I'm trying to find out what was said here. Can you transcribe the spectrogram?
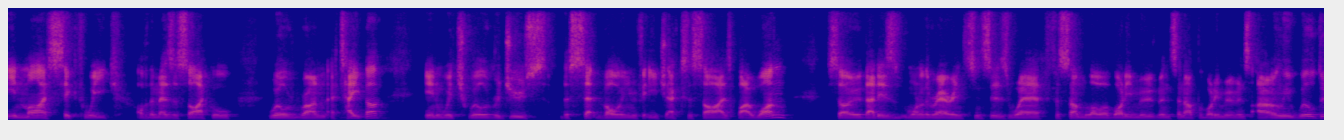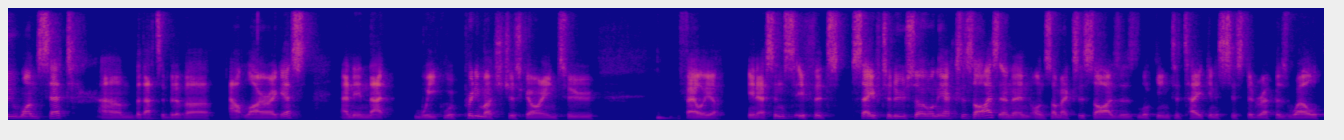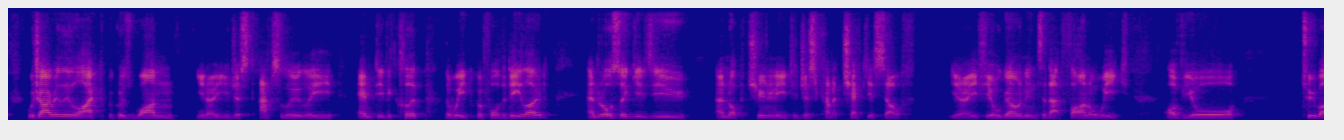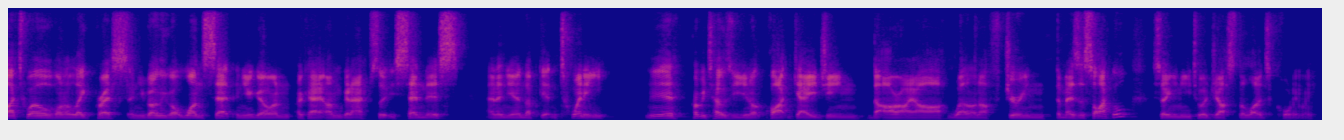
In my sixth week of the mesocycle, we'll run a taper in which we'll reduce the set volume for each exercise by one so that is one of the rare instances where, for some lower body movements and upper body movements, I only will do one set, um, but that's a bit of a outlier, I guess. And in that week, we're pretty much just going to failure in essence, if it's safe to do so on the exercise, and then on some exercises, looking to take an assisted rep as well, which I really like because one, you know, you just absolutely empty the clip the week before the deload, and it also gives you an opportunity to just kind of check yourself. You know, if you're going into that final week of your two by 12 on a leg press and you've only got one set and you're going, okay, I'm going to absolutely send this. And then you end up getting 20. Yeah, probably tells you you're not quite gauging the RIR well enough during the mesocycle. So you need to adjust the loads accordingly.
